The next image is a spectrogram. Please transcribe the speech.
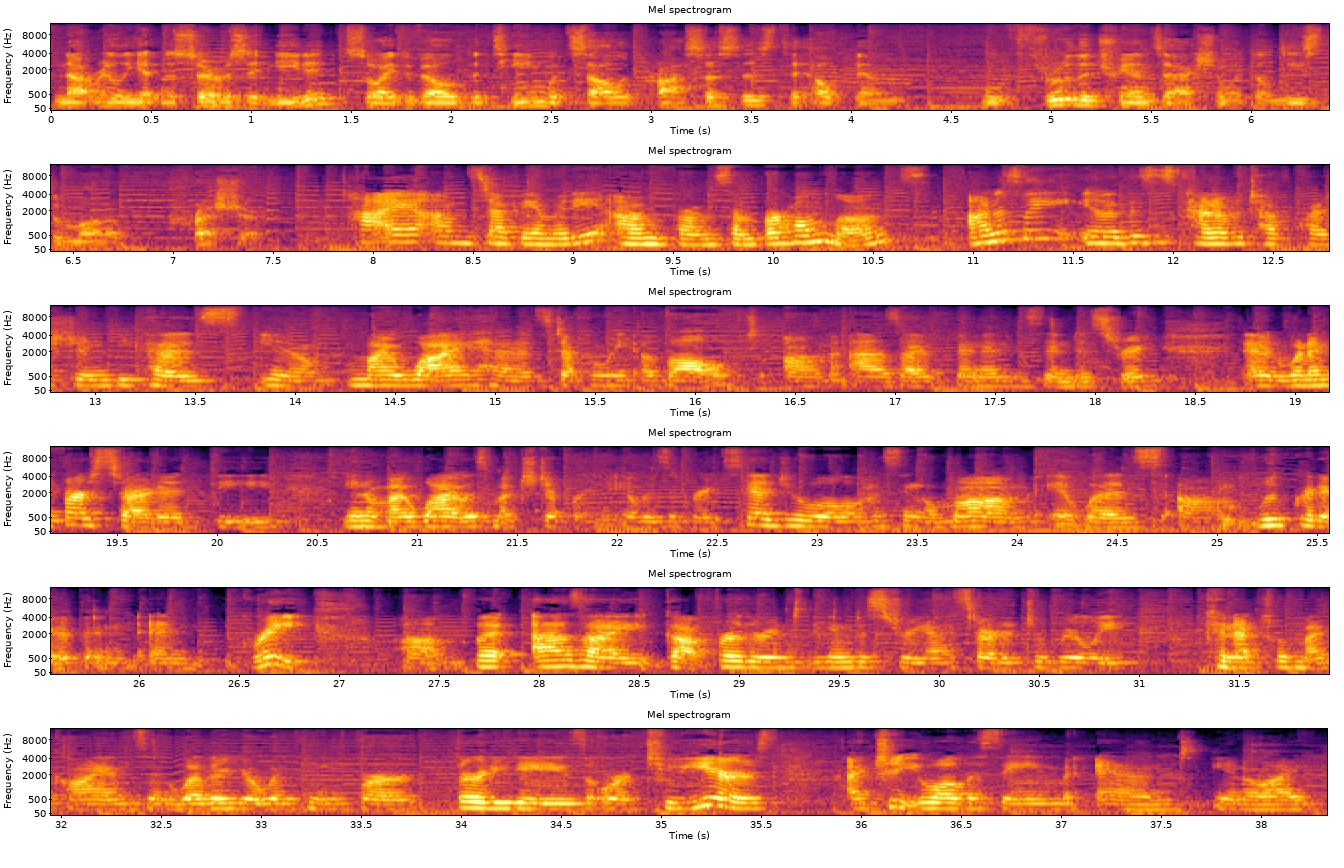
not really getting the service it needed, so I developed a team with solid processes to help them move through the transaction with the least amount of pressure. Hi, I'm Steph Amity. I'm from Semper Home Loans. Honestly, you know, this is kind of a tough question because, you know, my why has definitely evolved um, as I've been in this industry. And when I first started, the, you know, my why was much different. It was a great schedule. I'm a single mom. It was um, lucrative and, and great. Um, but as I got further into the industry, I started to really connect with my clients. And whether you're with me for 30 days or two years, I treat you all the same. And, you know, I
